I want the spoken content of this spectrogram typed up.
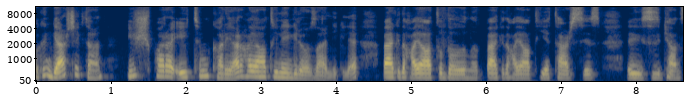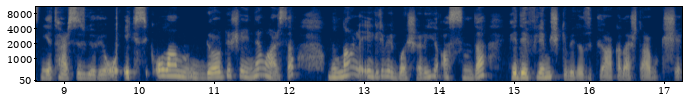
Bakın gerçekten İş, para, eğitim, kariyer hayatı ile ilgili özellikle. Belki de hayatı dağınık, belki de hayatı yetersiz, e, sizi kendisini yetersiz görüyor. O eksik olan gördüğü şey ne varsa bunlarla ilgili bir başarıyı aslında hedeflemiş gibi gözüküyor arkadaşlar bu kişi.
